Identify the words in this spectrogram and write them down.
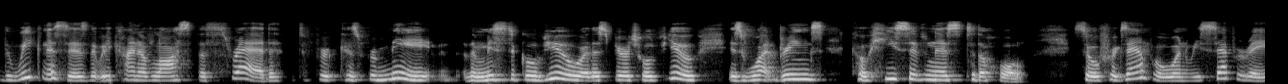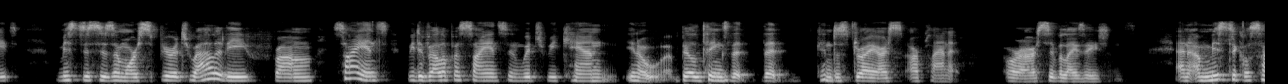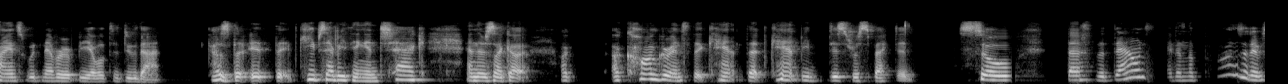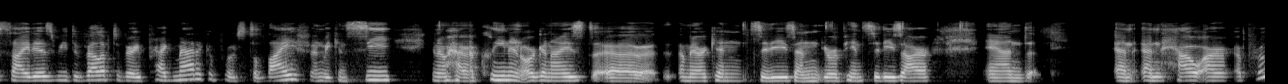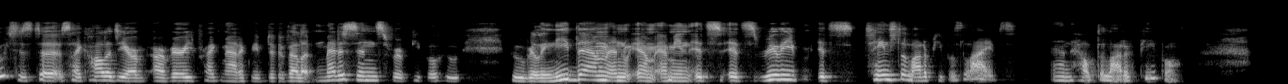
the weakness is that we kind of lost the thread because for, for me the mystical view or the spiritual view is what brings cohesiveness to the whole. So for example when we separate mysticism or spirituality from science we develop a science in which we can you know build things that that can destroy our our planet or our civilizations. And a mystical science would never be able to do that because it, it keeps everything in check and there's like a, a, a congruence that can't that can't be disrespected. So that's the downside and the positive side is we developed a very pragmatic approach to life and we can see you know how clean and organized uh, american cities and european cities are and and and how our approaches to psychology are, are very pragmatic. We've developed medicines for people who who really need them, and um, I mean it's it's really it's changed a lot of people's lives and helped a lot of people.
